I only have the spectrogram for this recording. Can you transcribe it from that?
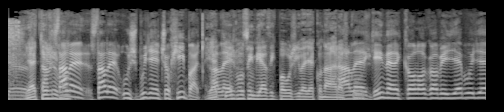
e, Ja tam tiež už stále, stále už bude niečo chýbať. Ja ale... tiež musím jazyk používať ako náhradku. Ale už. ginekologovi nebude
